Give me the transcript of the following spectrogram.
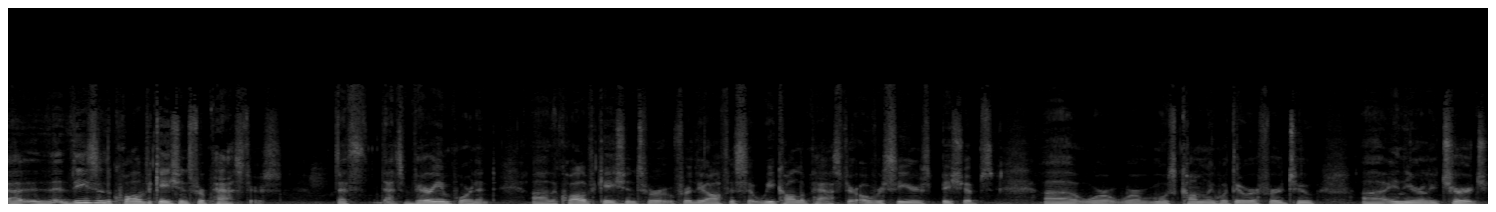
uh, th- these are the qualifications for pastors. That's that's very important. Uh, the qualifications for, for the office that we call a pastor, overseers, bishops, uh, were, were most commonly what they were referred to uh, in the early church.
